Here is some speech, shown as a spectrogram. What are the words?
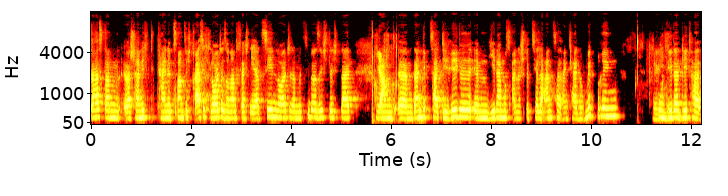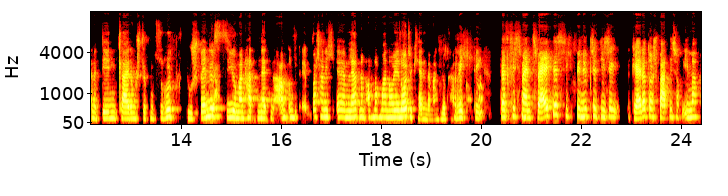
hast dann wahrscheinlich keine 20, 30 Leute, sondern vielleicht eher 10 Leute, damit es übersichtlich bleibt. Ja. Und ähm, dann gibt's halt die Regel, ähm, jeder muss eine spezielle Anzahl an Kleidung mitbringen. Richtig. Und jeder geht halt mit den Kleidungsstücken zurück. Du spendest ja. sie und man hat einen netten Abend und äh, wahrscheinlich ähm, lernt man auch nochmal neue Leute kennen, wenn man Glück hat. Richtig. Das ist mein zweites. Ich benutze diese Kleidertauschpartys auch immer,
